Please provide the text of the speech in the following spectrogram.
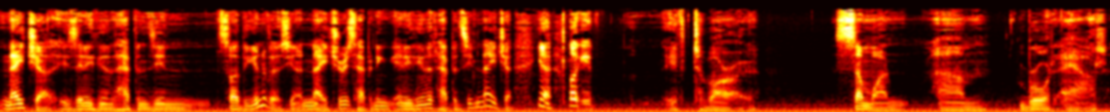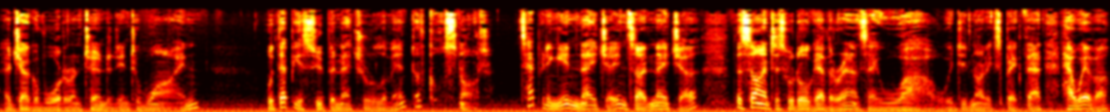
nature is anything that happens inside the universe. You know, nature is happening, anything that happens in nature. You know, like if, if tomorrow someone, um, brought out a jug of water and turned it into wine, would that be a supernatural event? Of course not. It's happening in nature, inside nature. The scientists would all gather around and say, wow, we did not expect that. However,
